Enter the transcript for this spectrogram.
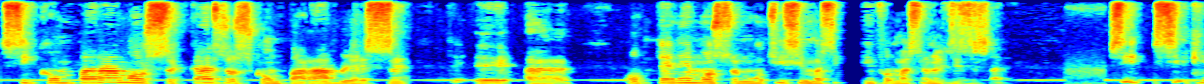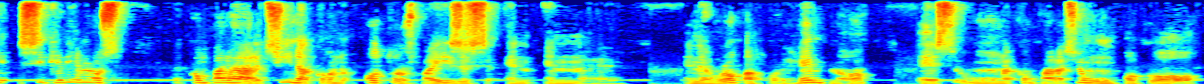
si comparamos casos comparables, obtenemos muchísimas informaciones necesarias. Si, si, si, queremos comparar China con otros países en, en en Europa, por ejemplo, es una comparación un poco,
